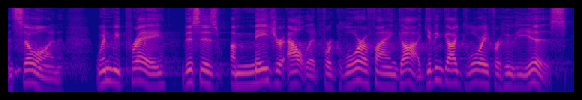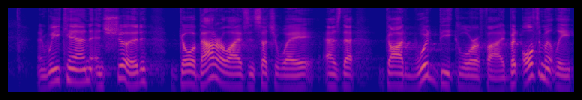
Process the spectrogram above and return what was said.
and so on. When we pray, this is a major outlet for glorifying God, giving God glory for who He is. And we can and should go about our lives in such a way as that God would be glorified, but ultimately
